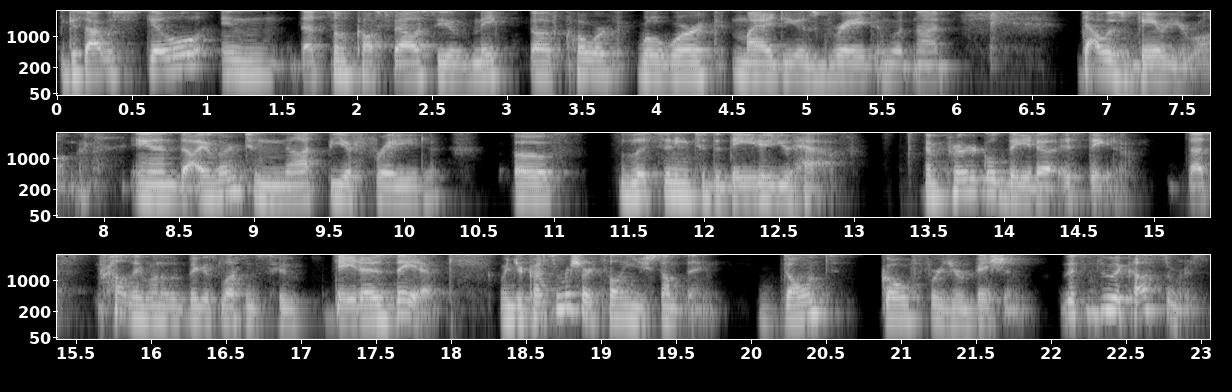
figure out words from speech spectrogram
because I was still in that sunk cost fallacy of make of co-work will work, my idea is great and whatnot. That was very wrong. And I learned to not be afraid of listening to the data you have. Empirical data is data. That's probably one of the biggest lessons too. Data is data. When your customers are telling you something, don't go for your vision. Listen to the customers.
